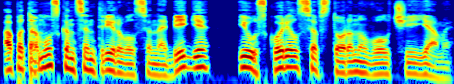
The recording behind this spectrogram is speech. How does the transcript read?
а потому сконцентрировался на беге и ускорился в сторону волчьей ямы.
